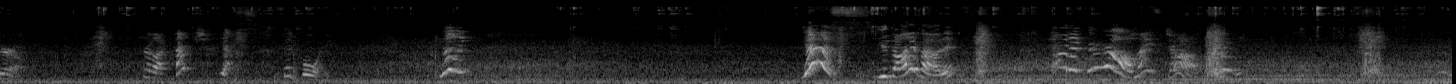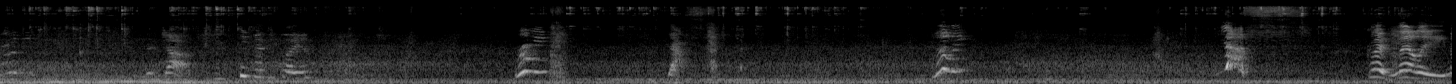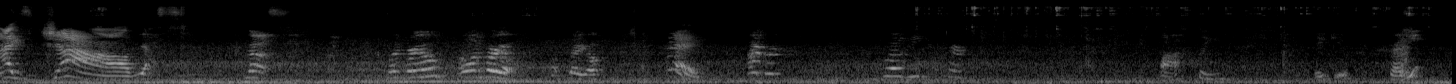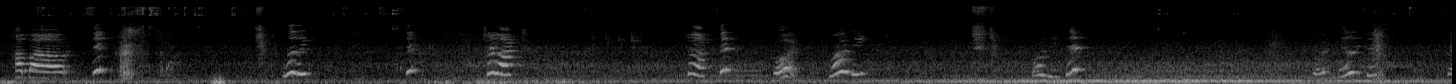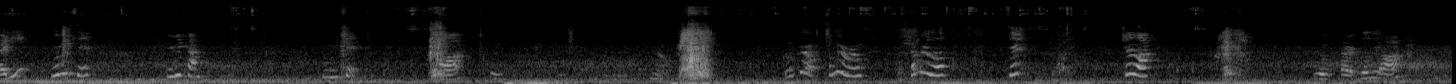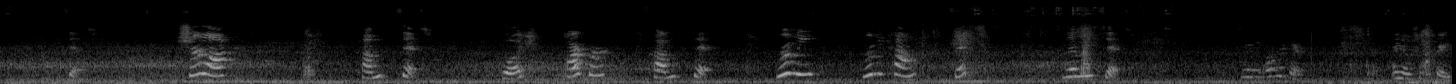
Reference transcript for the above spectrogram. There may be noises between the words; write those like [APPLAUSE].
girl. Sherlock, touch. Yes. Good boy. Lily. Yes! You thought about it. Not a girl. Nice job. Good job. Too busy playing. Ruby. Yes. Lily. Yes! Nice job. Yes. Yes. One for you or one for you? Oh, there you go. Hey, Harper. Rosie. Off, please. Thank you. Ready? How about sit? Lily. Sit. Sherlock. Sherlock, sit. Good. Rosie. Rosie, sit. Good. Lily, sit. Ready? Ruby, sit. Ruby, come. Ruby, sit. Off, please. No. Good girl. Come here, Rose. Come here, Lil. Sit. Sherlock. Or, Lily, off. Sit. Sherlock. Come, sit. Good. Harper. Come, sit. Ruby. Ruby, come. Sit. Lily, sit. Lily, over here. I know she's crazy.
